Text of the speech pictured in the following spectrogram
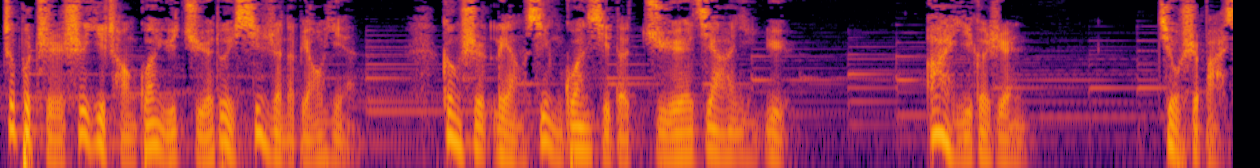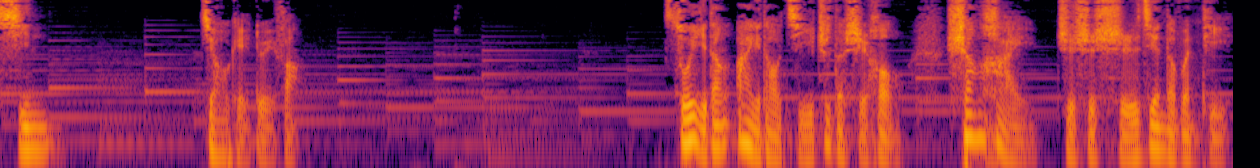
这不只是一场关于绝对信任的表演。更是两性关系的绝佳隐喻。爱一个人，就是把心交给对方。所以，当爱到极致的时候，伤害只是时间的问题。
